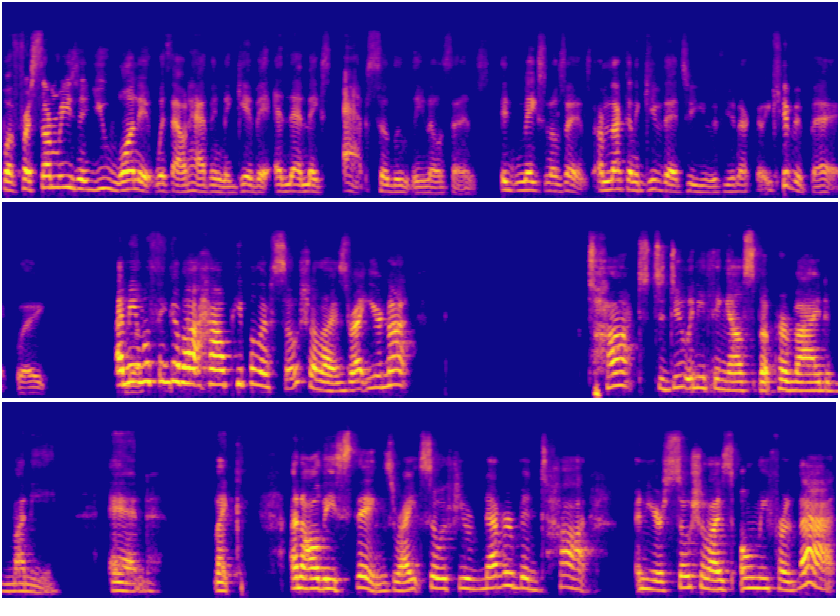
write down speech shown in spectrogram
But for some reason, you want it without having to give it. And that makes absolutely no sense. It makes no sense. I'm not going to give that to you if you're not going to give it back. Like, I mean, we'll think about how people are socialized, right? You're not taught to do anything else but provide money and like and all these things, right? So if you've never been taught and you're socialized only for that,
